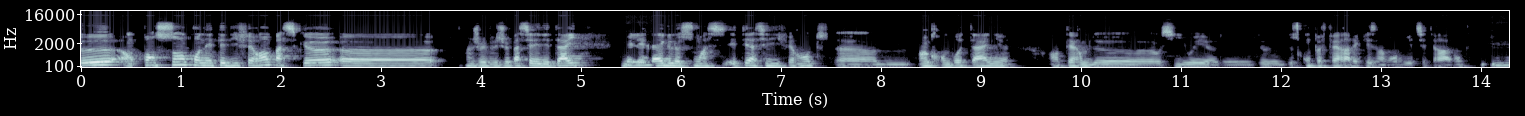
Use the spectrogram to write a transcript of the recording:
eux en pensant qu'on était différent parce que, je vais, je, vais, passer les détails, mais les mmh règles sont étaient assez différentes en Grande-Bretagne en termes de, aussi, oui, euh, de, de, ce qu'on peut faire avec les invendus, etc. Donc, mmh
